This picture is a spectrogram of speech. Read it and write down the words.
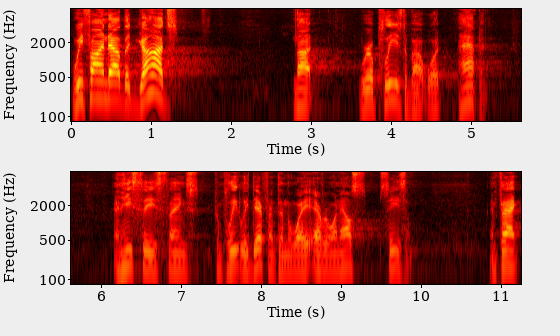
We find out that God's not real pleased about what happened. And he sees things completely different than the way everyone else sees them. In fact,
